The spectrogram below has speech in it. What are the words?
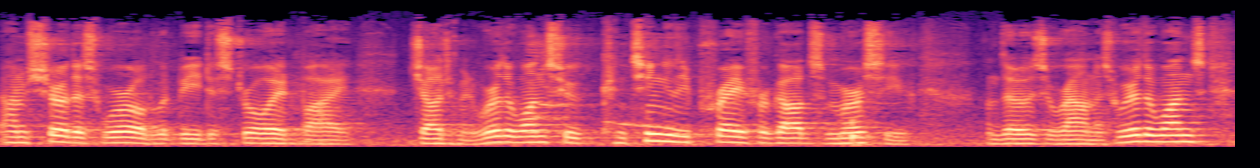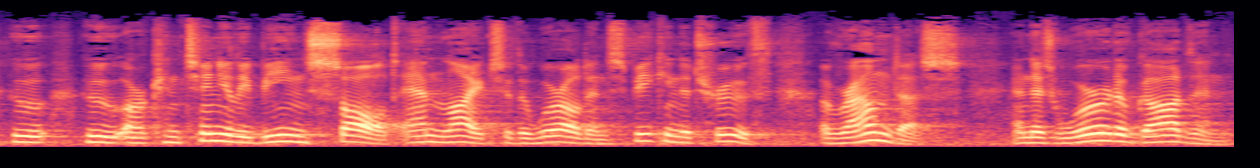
I'm sure this world would be destroyed by judgment. We're the ones who continually pray for God's mercy those around us. We're the ones who, who are continually being salt and light to the world and speaking the truth around us. And this Word of God, then,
